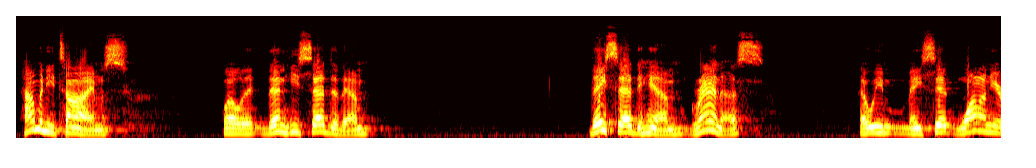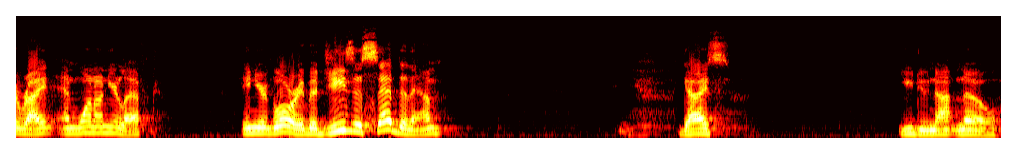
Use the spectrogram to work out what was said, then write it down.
How many times well, it, then he said to them, They said to him, Grant us that we may sit one on your right and one on your left in your glory. But Jesus said to them, Guys, you do not know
